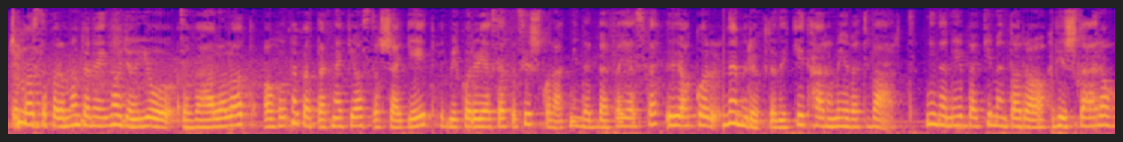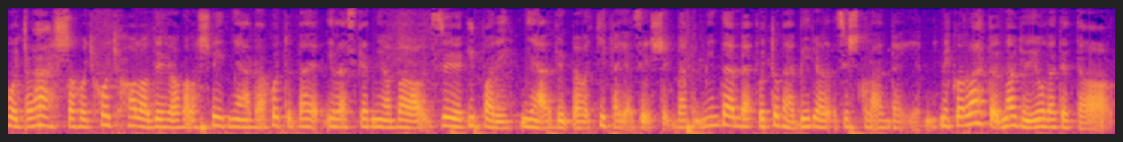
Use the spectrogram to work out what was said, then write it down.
Csak azt akarom mondani, hogy nagyon jó az a vállalat, ahol megadták neki azt a segét, hogy mikor ő ezt az iskolát mindent befejezte, ő akkor nem rögtön, egy két-három évet várt. Minden évben kiment arra a vizsgára, hogy lássa, hogy hogy halad ő a svéd nyelvvel, hogy tud beilleszkedni abba az ő ipari nyelvükbe, vagy kifejezésükbe, vagy mindenbe, hogy tovább bírja az iskolát beírni. Mikor látta, hogy nagyon jól letette a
